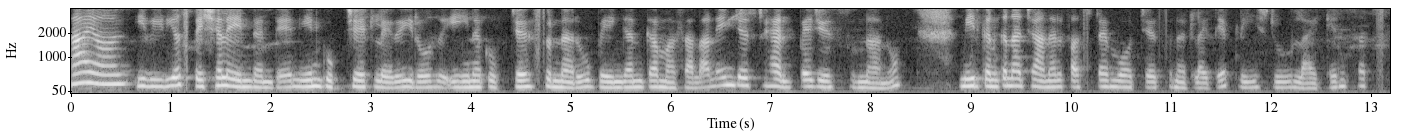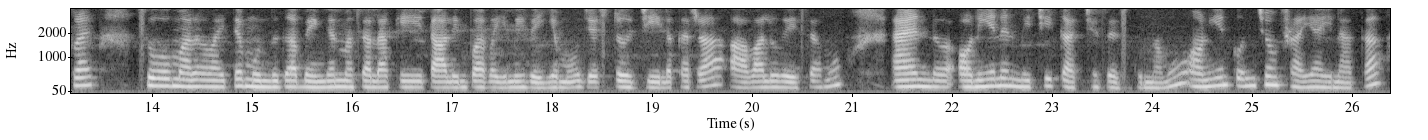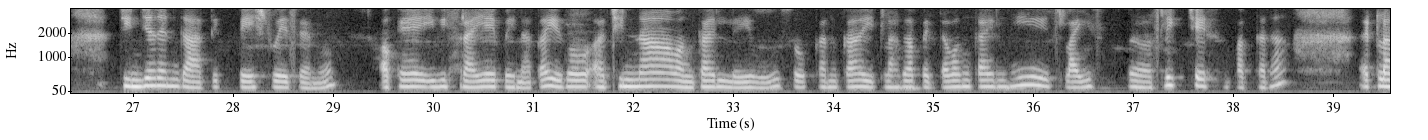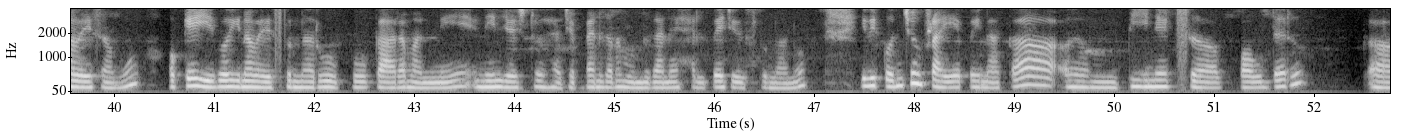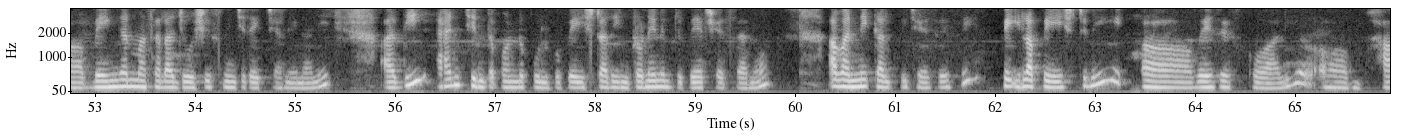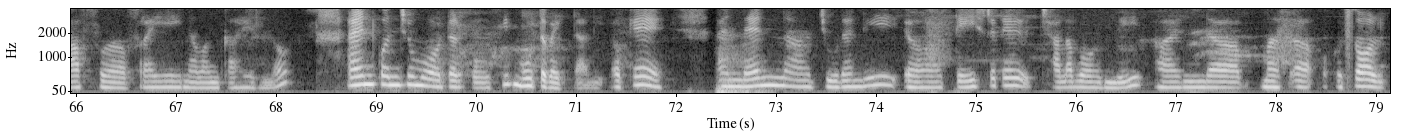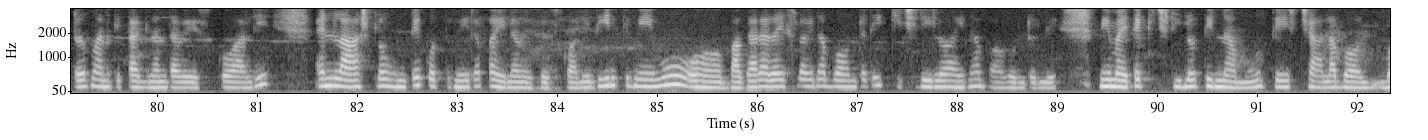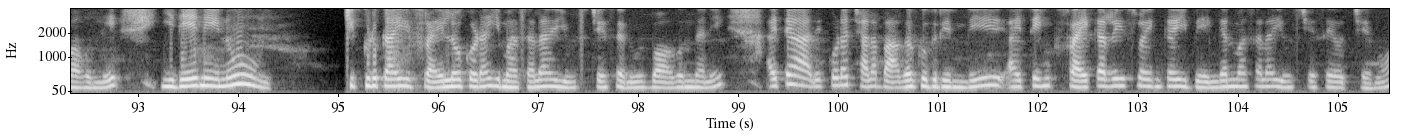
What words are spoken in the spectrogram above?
Hi all ఈ video special ఏంటంటే నేను కుక్ చేయట్లేదు. ఈరోజు ఈయన కుక్ చేస్తున్నారు. బెంగన్కా మసాలా. నేను జస్ట్ హెల్పే చేస్తున్నాను. మీరు కనుక నా ఛానల్ ఫస్ట్ టైం వాచ్ చేస్తున్నట్లయితే please to like and subscribe so మనం అయితే ముందుగా బెంగన్ మసాలాకి తాలింపు అవి ఏమీ వేయము. జస్ట్ జీలకర్ర ఆవాలు వేసాము. అండ్ ఆనియన్ అండ్ మిర్చి కట్ చేసేసుకున్నాము. ఆనియన్ కొంచెం ఫ్రై అయినాక జింజర్ అండ్ గార్లిక్ పేస్ట్ వేసాను. ఓకే ఇవి ఫ్రై అయిపోయినాక ఇదిగో చిన్న వంకాయలు లేవు. సో కనుక ఇట్లాగా పెద్ద వంకాయల్ని స్లైస్ స్లిట్ చేసి పక్కన ఎట్లా వేసాము? ఓకే ఇదిగో ఈయన వేస్తున్నారు ఉప్పు కారం అన్నీ. నేను జస్ట్ చెప్పాను కదా ముందుగానే హెల్పే చేస్తున్నాను. ఇవి కొంచెం ఫ్రై అయిపోయినాక పీనట్స్ పౌడరు బెంగన్ మసాలా జోషిస్ నుంచి తెచ్చాను నేనని. అది అండ్ చింతపండు పులుపు పేస్ట్ అది ఇంట్లోనే నేను ప్రిపేర్ చేశాను. అవన్నీ కలిపి చేసేసి ఇలా పేస్ట్ని వేసేసుకోవాలి. హాఫ్ ఫ్రై అయిన వంకాయల్లో. అండ్ కొంచెం వాటర్ పోసి మూత పెట్టాలి. ఓకే? అండ్ దెన్ uh, చూడండి uh, టేస్ట్ అయితే చాలా బాగుంది. అండ్ మసా uh, ఒక సాల్ట్ మనకి తగినంత వేసుకోవాలి. అండ్ లాస్ట్లో ఉంటే కొత్తిమీర పైన వేసేసుకోవాలి. దీనికి మేము బగారా రైస్లో అయినా బాగుంటుంది కిచిడీలో అయినా బాగుంటుంది. మేమైతే కిచిడీలో తిన్నాము టేస్ట్ చాలా బాగు బాగుంది. ఇదే నేను చిక్కుడుకాయ ఫ్రైలో కూడా ఈ మసాలా యూస్ చేశాను బాగుందని. అయితే అది కూడా చాలా బాగా కుదిరింది. ఐ థింక్ ఫ్రై కర్రీస్లో ఇంకా ఈ బెంగన్ మసాలా యూస్ చేసే వచ్చేమో.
